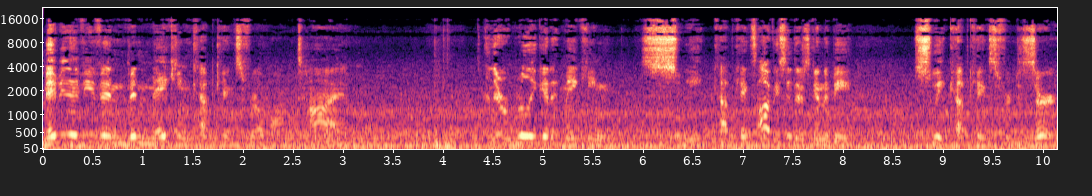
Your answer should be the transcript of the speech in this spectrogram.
Maybe they've even been making cupcakes for a long time. And they're really good at making sweet cupcakes. Obviously, there's going to be sweet cupcakes for dessert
